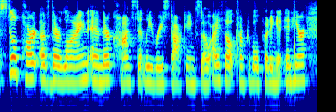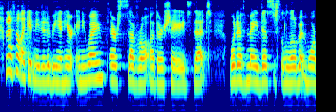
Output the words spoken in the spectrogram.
still part of their line and they're constantly restocking so I felt comfortable putting it in here and I felt like it needed to be in here anyway. There's several other shades that would have made this just a little bit more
